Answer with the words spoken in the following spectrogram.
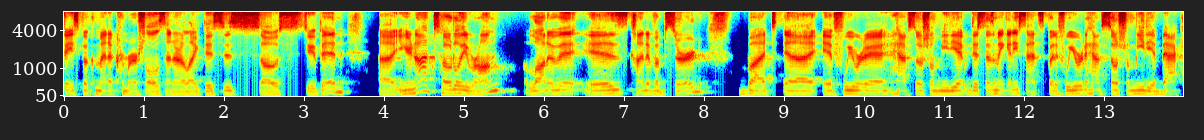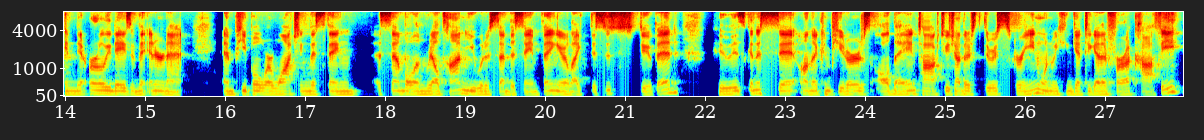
Facebook meta commercials and are like, this is so stupid, uh, you're not totally wrong. A lot of it is kind of absurd. But uh, if we were to have social media, this doesn't make any sense. But if we were to have social media back in the early days of the internet and people were watching this thing assemble in real time, you would have said the same thing. You're like, this is stupid. Who is going to sit on their computers all day and talk to each other through a screen when we can get together for a coffee?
